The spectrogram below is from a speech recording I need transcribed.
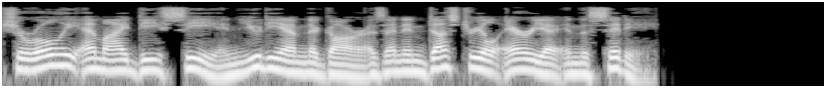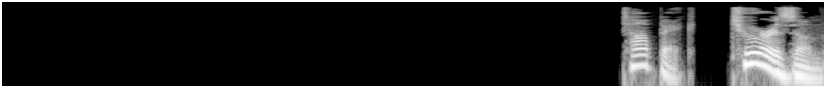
Shiroli MIDC and Udayamnagar is an industrial area in the city. Tourism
